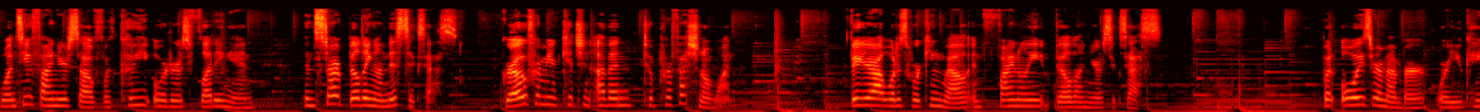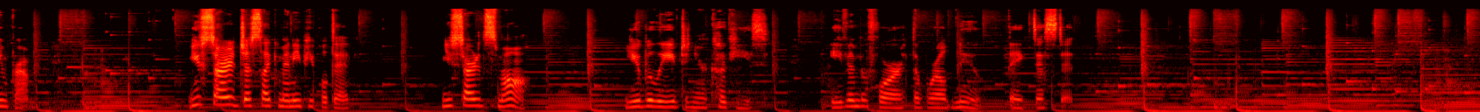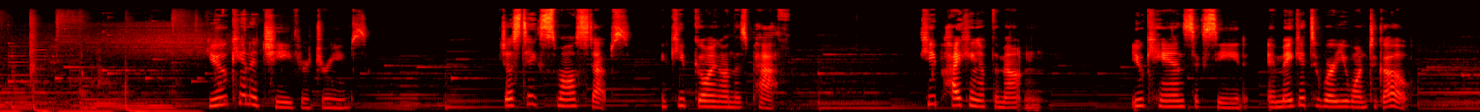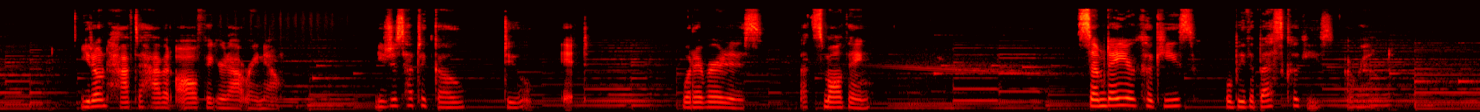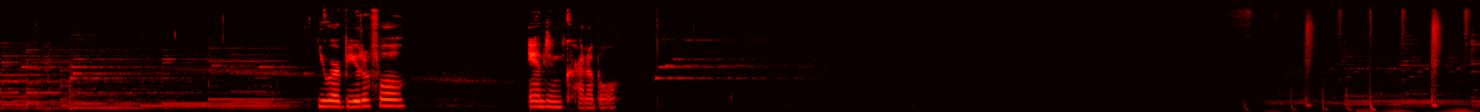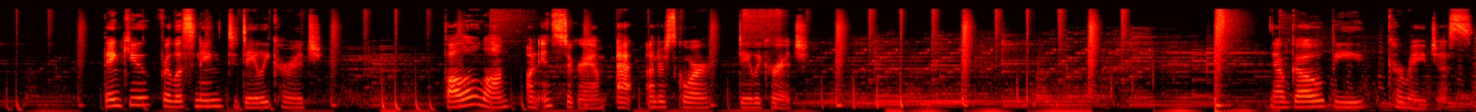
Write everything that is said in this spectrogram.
Once you find yourself with cookie orders flooding in, then start building on this success. Grow from your kitchen oven to a professional one. Figure out what is working well and finally build on your success. But always remember where you came from. You started just like many people did. You started small. You believed in your cookies, even before the world knew they existed. You can achieve your dreams. Just take small steps and keep going on this path. Keep hiking up the mountain you can succeed and make it to where you want to go. You don't have to have it all figured out right now. You just have to go do it. Whatever it is, that small thing. Someday your cookies will be the best cookies around. You are beautiful and incredible. Thank you for listening to Daily Courage. Follow along on Instagram at underscore Daily Courage. Now go be courageous.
